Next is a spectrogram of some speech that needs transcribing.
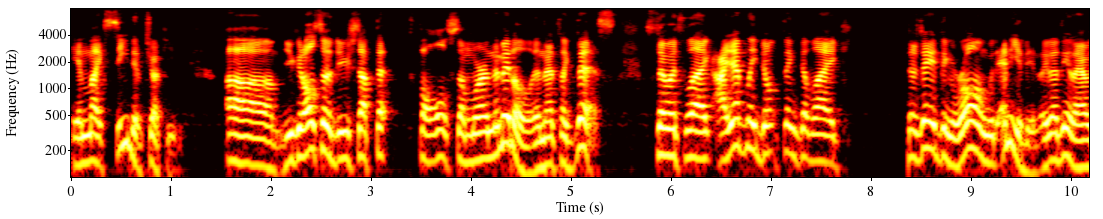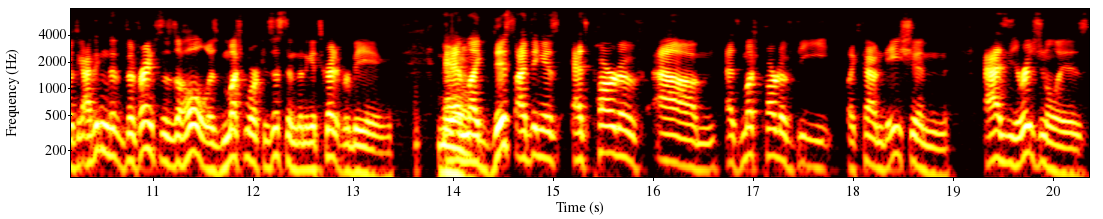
in like Seed of Chucky. Um, you could also do stuff that falls somewhere in the middle, and that's like this. So it's like I definitely don't think that like there's anything wrong with any of these. Like, I think that I was I think that the franchise as a whole is much more consistent than it gets credit for being. Yeah. And like this, I think is as part of um as much part of the like foundation as the original is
